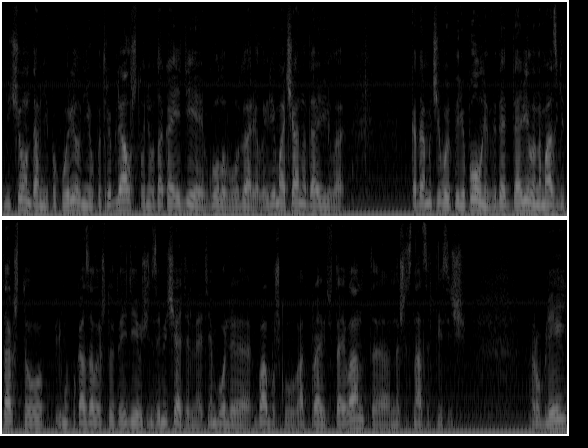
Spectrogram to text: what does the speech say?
ничего он там не покурил, не употреблял, что у него такая идея в голову ударила, или моча надавила, когда мочевой переполнен, видать, давила на мозги так, что ему показалось, что эта идея очень замечательная, тем более бабушку отправить в Таиланд а, на 16 тысяч рублей,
